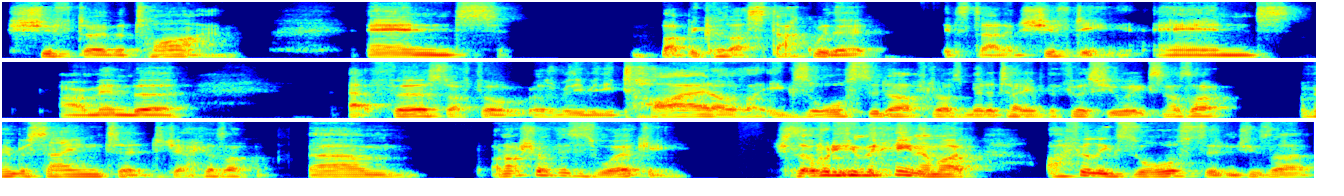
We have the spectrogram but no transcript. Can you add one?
shift over time. And, but because I stuck with it, it started shifting. And I remember at first I felt I was really, really tired. I was like exhausted after I was meditating for the first few weeks. And I was like, remember saying to, to Jack, I was like, um, I'm not sure if this is working. She's like, what do you mean? I'm like, I feel exhausted. And she's like,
